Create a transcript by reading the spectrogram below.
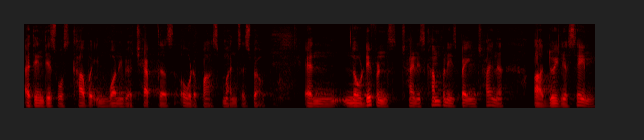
I think this was covered in one of your chapters over the past months as well. And no difference, Chinese companies back in China are doing the same.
